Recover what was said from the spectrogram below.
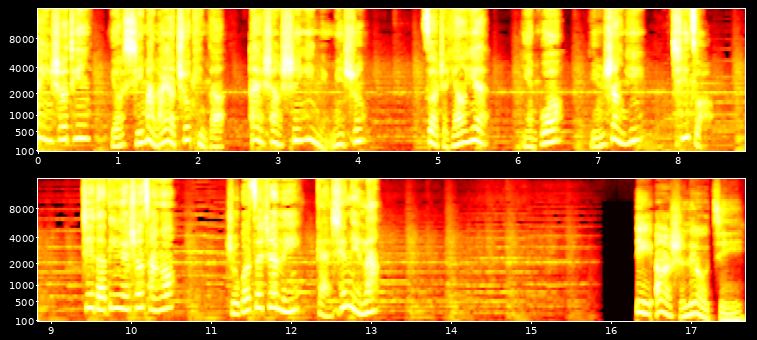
欢迎收听由喜马拉雅出品的《爱上失忆女秘书》，作者：妖夜，演播：云上一七左。记得订阅收藏哦！主播在这里感谢你啦！第二十六集，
